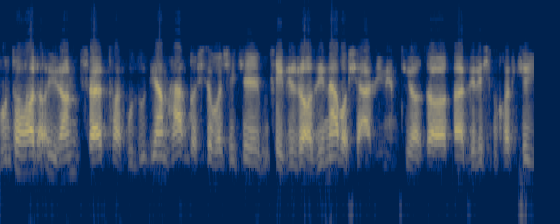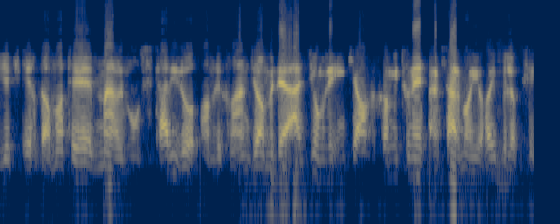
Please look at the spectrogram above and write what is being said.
منتها حالا ایران شاید تا حدودی هم حق داشته باشه که خیلی راضی نباشه از این امتیازات و دلش می‌خواد که یک اقدامات ملموستری رو آمریکا انجام بده. از جمله اینکه آمریکا می‌تونه سرمایه های بلوکه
